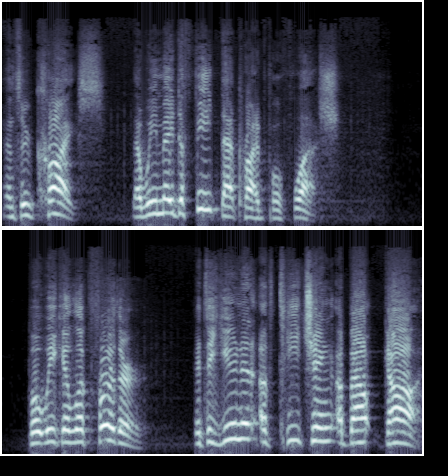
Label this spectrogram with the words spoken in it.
and through Christ, that we may defeat that prideful flesh. But we can look further. It's a unit of teaching about God.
